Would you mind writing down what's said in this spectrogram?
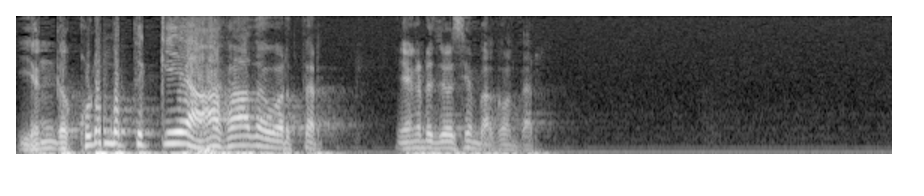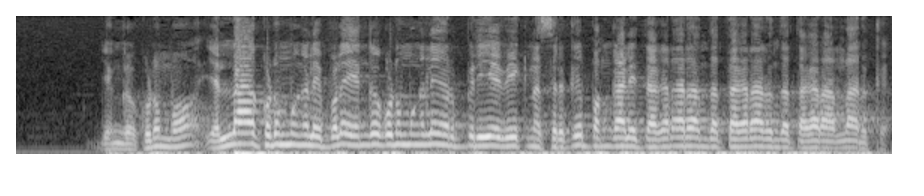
எங்க குடும்பத்துக்கே ஆகாத ஒருத்தர் எங்கிட்ட ஜோசியம் பார்க்க வந்தார். எங்க குடும்பம் எல்லா குடும்பங்களையும் போல எங்க குடும்பங்களையும் ஒரு பெரிய வீக்னஸ் இருக்கு. பங்காளி தகராறு அந்த தகராறு இந்த தகராறுலாம் இருக்கு.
